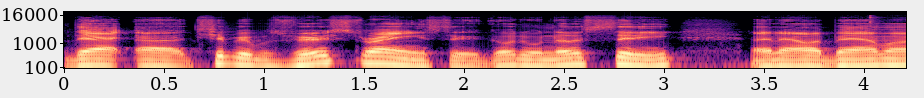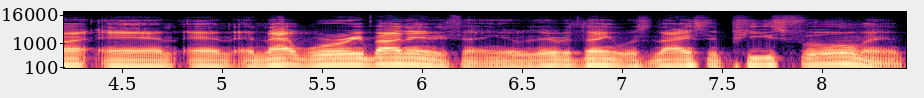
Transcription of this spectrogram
that uh, Chip, it was very strange to go to another city in Alabama and, and, and not worry about anything. It was everything was nice and peaceful and,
